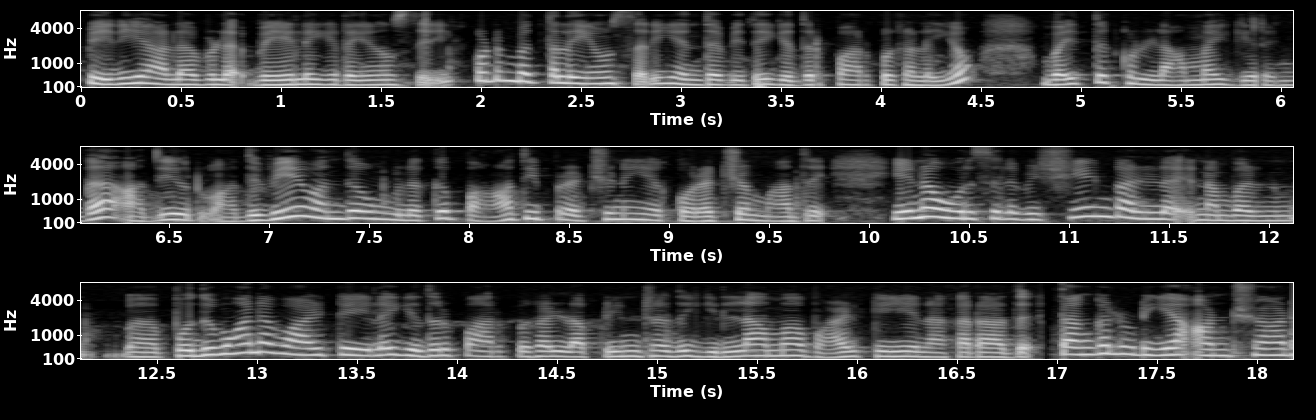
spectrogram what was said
பெரிய அளவில் வேலையிலையும் சரி குடும்பத்திலையும் சரி எந்தவித எதிர்பார்ப்புகளையும் வைத்துக்கொள்ள இல்லாமல் இருங்க அது அதுவே வந்து உங்களுக்கு பாதி பிரச்சனையை குறைச்ச மாதிரி. ஏன்னா ஒரு சில விஷயங்களில் நம்ம பொதுவான வாழ்க்கையில் எதிர்பார்ப்புகள் அப்படின்றது இல்லாமல் வாழ்க்கையே நகராது. தங்களுடைய அன்றாட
